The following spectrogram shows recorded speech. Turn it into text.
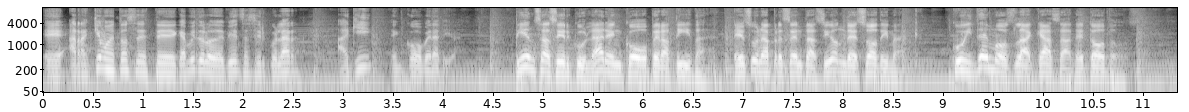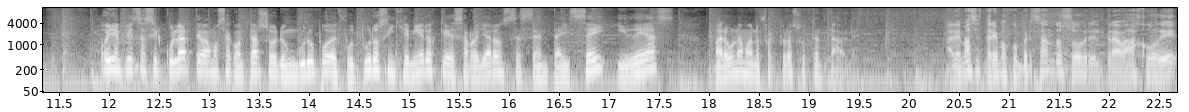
Eh, arranquemos entonces este capítulo de Piensa Circular aquí en Cooperativa. Piensa Circular en Cooperativa es una presentación de Sodimac. Cuidemos la casa de todos. Hoy empieza a circular, te vamos a contar sobre un grupo de futuros ingenieros que desarrollaron 66 ideas para una manufactura sustentable. Además estaremos conversando sobre el trabajo de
